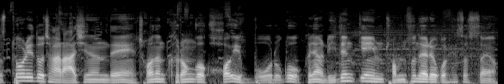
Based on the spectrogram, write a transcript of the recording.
스토리도 잘 아시는데 저는 그런 거 거의 모르고 그냥 리듬 게임 점수 내려고 했었어요.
